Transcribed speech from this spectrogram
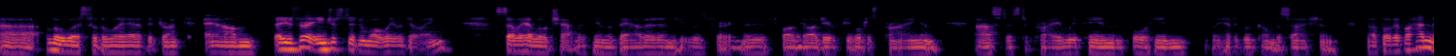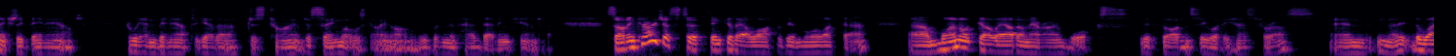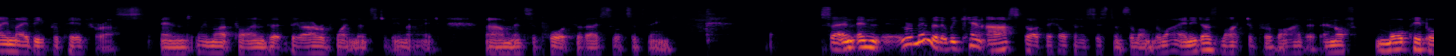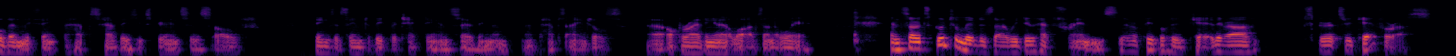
uh, a little worse for the wear, a bit drunk. Um, but he was very interested in what we were doing. So we had a little chat with him about it, and he was very moved by the idea of people just praying and asked us to pray with him and for him. We had a good conversation. And I thought if I hadn't actually been out, if we hadn't been out together, just trying, just seeing what was going on, we wouldn't have had that encounter. So I'd encourage us to think of our life a bit more like that um, why not go out on our own walks with God and see what He has for us? And, you know, the way may be prepared for us, and we might find that there are appointments to be made um, and support for those sorts of things. So, and, and, remember that we can ask God for help and assistance along the way, and He does like to provide it. And off, more people than we think perhaps have these experiences of things that seem to be protecting and serving them, perhaps angels uh, operating in our lives unaware. And so it's good to live as though we do have friends. There are people who care. There are spirits who care for us.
